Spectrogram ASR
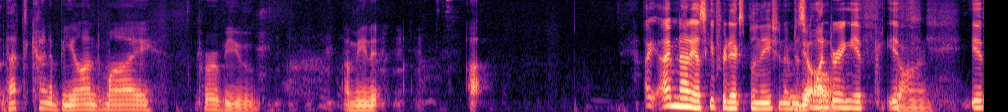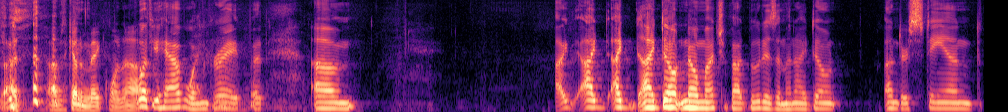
that's kind of beyond my purview. I mean, it, I, I'm not asking for an explanation. I'm just oh, wondering if if darn. if I, I was going to make one up. Well, if you have one, great. But um, I, I, I, I don't know much about Buddhism, and I don't understand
